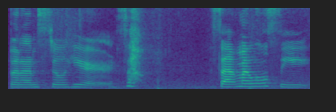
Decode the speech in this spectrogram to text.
but I'm still here. So sat in my little seat.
